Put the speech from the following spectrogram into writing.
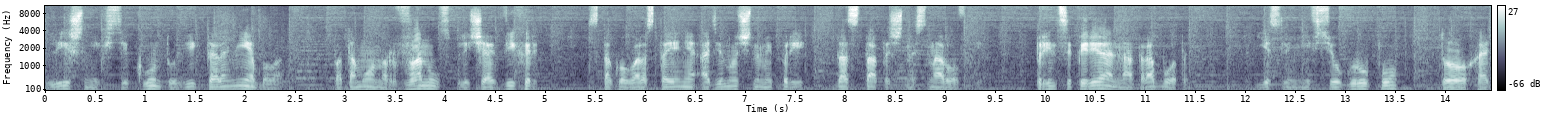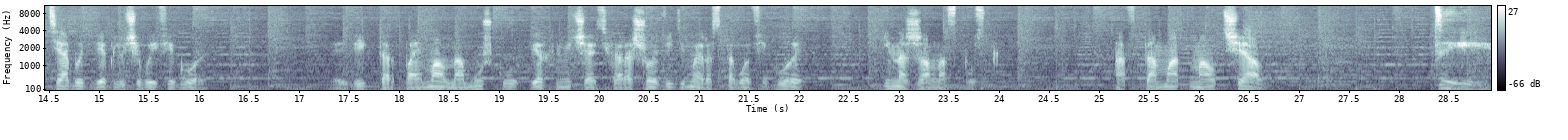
Лишних секунд у Виктора не было, потому он рванул с плеча вихрь с такого расстояния одиночными при достаточной сноровке. В принципе, реально отработать. Если не всю группу, то хотя бы две ключевые фигуры. Виктор поймал на мушку верхнюю часть хорошо видимой ростовой фигуры и нажал на спуск. Автомат молчал. «Ты!»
